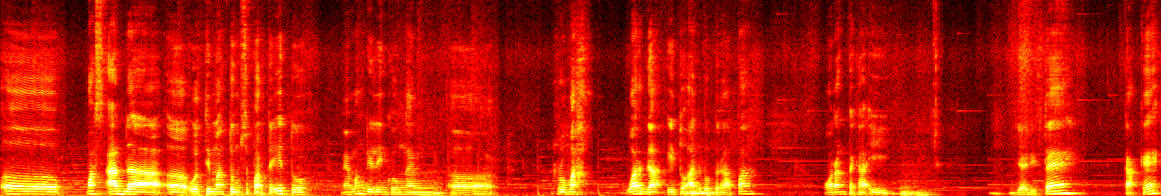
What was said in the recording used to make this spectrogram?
eh, pas ada eh, ultimatum seperti itu, memang di lingkungan eh, rumah warga itu ada beberapa orang PKI. Jadi teh kakek,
